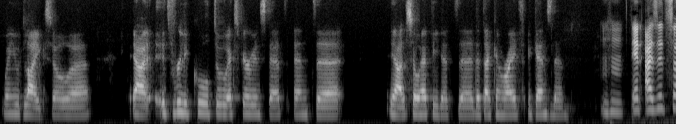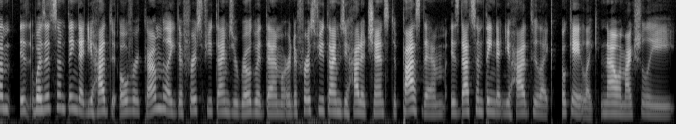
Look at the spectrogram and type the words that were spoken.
when you'd like. So uh yeah, it's really cool to experience that and uh yeah, so happy that uh, that I can ride against them. Mm-hmm. And as it some it, was it something that you had to overcome, like the first few times you rode with them, or the first few times you had a chance to pass them? Is that something that you had to like? Okay, like now I'm actually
